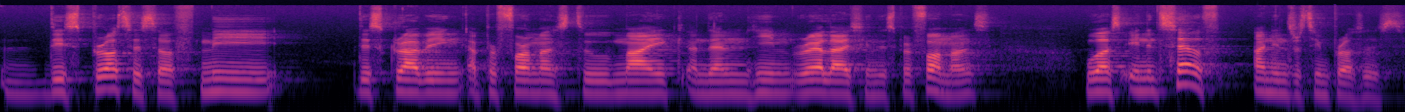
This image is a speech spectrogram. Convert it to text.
this process of me describing a performance to Mike and then him realizing this performance was in itself an interesting process.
